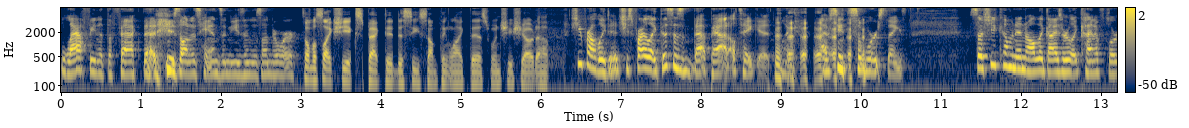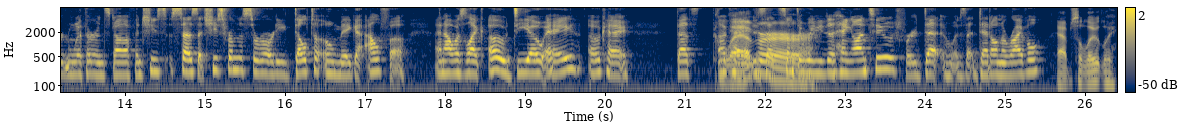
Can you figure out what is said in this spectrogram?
laughing at the fact that he's on his hands and knees in his underwear. It's almost like she expected to see something like this when she showed up. She probably did. She's probably like, "This isn't that bad. I'll take it." Like I've seen some worse things. So she's coming in, all the guys are like kind of flirting with her and stuff, and she says that she's from the sorority Delta Omega Alpha, and I was like, "Oh, DOA, okay, that's okay. Is that something we need to hang on to for dead? What is that? Dead on arrival?" Absolutely.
